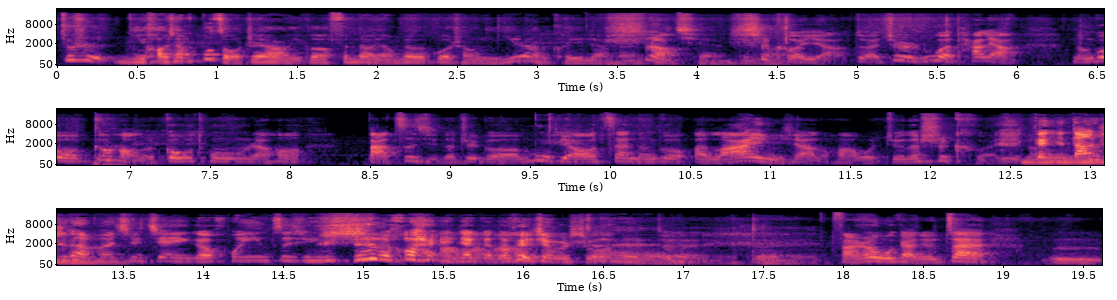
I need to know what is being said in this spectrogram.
就是你好像不走这样一个分道扬镳的过程，你依然可以两个人是啊给钱，对是？可以啊，对，就是如果他俩能够更好的沟通，然后把自己的这个目标再能够 align 一下的话，我觉得是可以的。感觉当时他们去见一个婚姻咨询师的话，人家可能会这么说。对对对，反正我感觉在嗯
